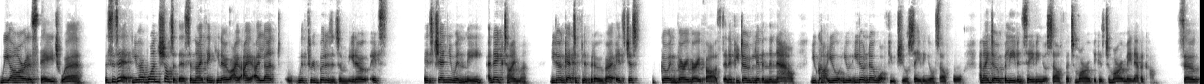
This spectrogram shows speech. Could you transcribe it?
we are at a stage where this is it. You have one shot at this, and I think you know. I I, I learned with through Buddhism. You know, it's it's genuinely an egg timer. You don't get to flip it over. It's just going very, very fast. And if you don't live in the now, you can't you you you don't know what future you're saving yourself for. And I don't believe in saving yourself for tomorrow because tomorrow may never come. So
